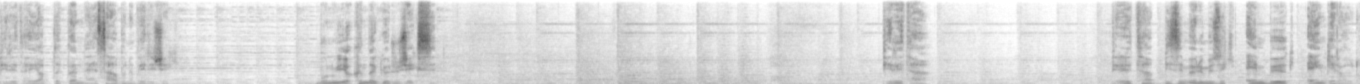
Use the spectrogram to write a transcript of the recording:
Prita yaptıklarının hesabını verecek. Bunu yakında göreceksin. Prita. Prita bizim önümüzdeki en büyük engel oldu.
